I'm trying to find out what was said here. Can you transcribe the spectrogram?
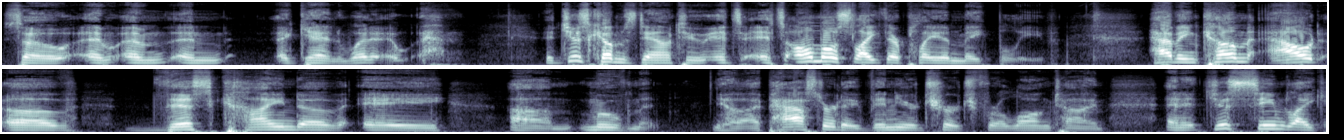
So and and, and again, what it, just comes down to it's it's almost like they're playing make believe. Having come out of this kind of a um, movement, you know, I pastored a vineyard church for a long time, and it just seemed like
